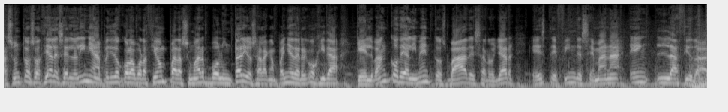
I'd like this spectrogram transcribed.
Asuntos Sociales en la línea ha pedido colaboración para sumar voluntarios a la campaña de recogida que el Banco de Alimentos va a desarrollar este fin de semana en la ciudad.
